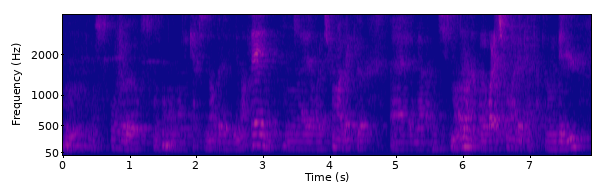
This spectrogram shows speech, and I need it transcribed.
on, se trouve, dans, les quartiers nord de la ville de Marseille, on a des relations avec le maire d'arrondissement, on a des relations avec un certain nombre d'élus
